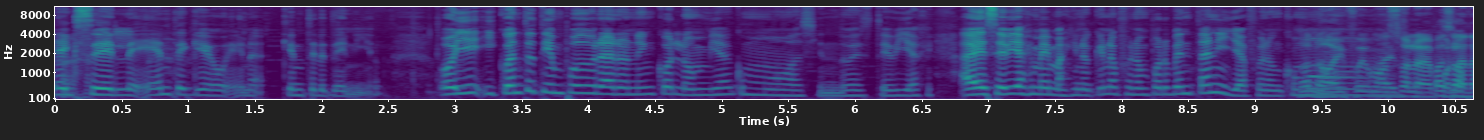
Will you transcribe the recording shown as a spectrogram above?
Excelente, qué buena, qué entretenido. Oye, ¿y cuánto tiempo duraron en Colombia como haciendo este viaje? A ese viaje me imagino que no fueron por ventanilla, fueron como... No, no, ahí fuimos Ahí solo por paso a la de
